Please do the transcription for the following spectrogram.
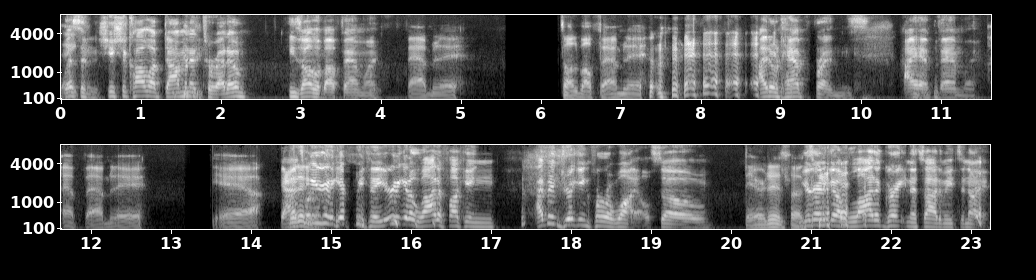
Like, Listen, she should call up Dominic Toretto. He's all about family. family. It's all about family. I don't have friends. I have family. I have family. Yeah. Yeah, that's what you're gonna get from me today. You're gonna get a lot of fucking. I've been drinking for a while, so There it is, folks. you're gonna get a lot of greatness out of me tonight.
